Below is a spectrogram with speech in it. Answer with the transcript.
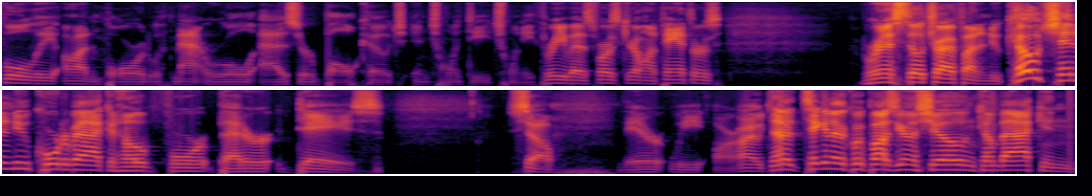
fully on board with Matt Rhule as their ball coach in 2023. But as far as Carolina Panthers, we're going to still try to find a new coach and a new quarterback and hope for better days. So there we are. All right, now take another quick pause here on the show and come back and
